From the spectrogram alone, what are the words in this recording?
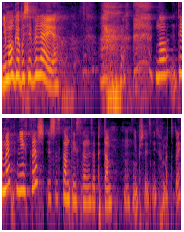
Nie mogę, bo się wyleje. No, Tymek, nie chcesz? Jeszcze z tamtej strony zapytam. Nie przejdź mi chyba tutaj.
